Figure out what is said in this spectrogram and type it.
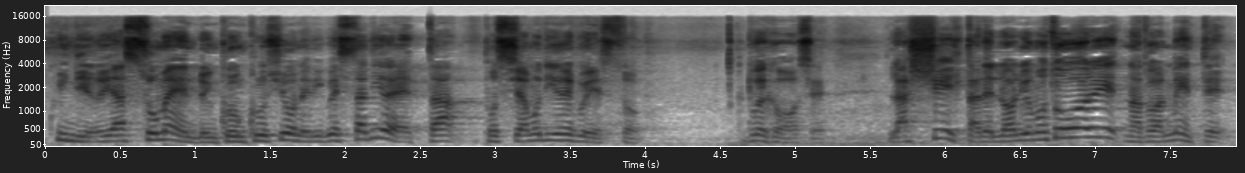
Quindi riassumendo in conclusione di questa diretta possiamo dire questo, due cose. La scelta dell'olio motore, naturalmente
